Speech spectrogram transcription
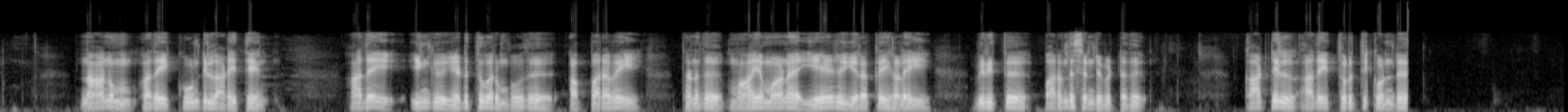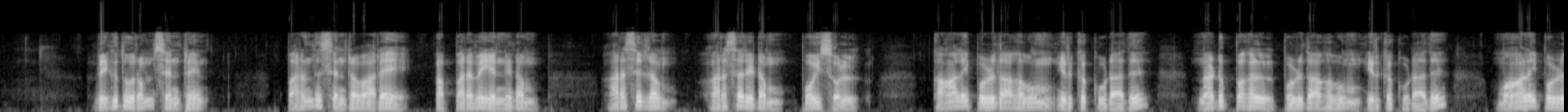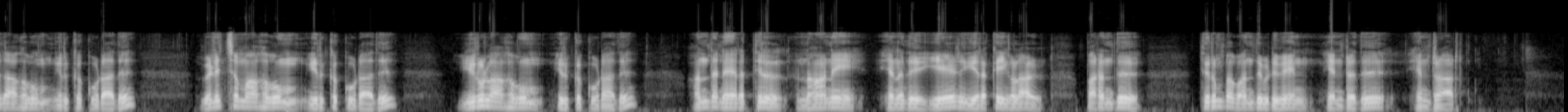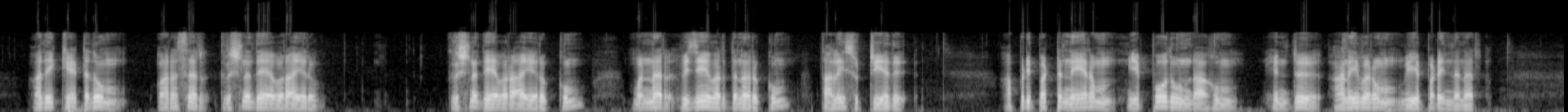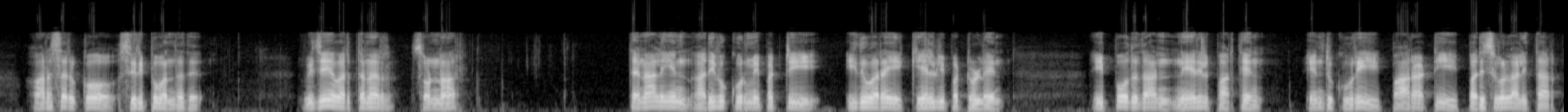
நானும் அதை கூண்டில் அடைத்தேன். அதை இங்கு எடுத்து வரும்போது அப்பறவை தனது மாயமான ஏழு இறக்கைகளை விரித்து பறந்து சென்று விட்டது. காட்டில் அதை துரத்தி கொண்டு வெகு தூரம் சென்றேன். பறந்து சென்றவாறே அப்பறவை என்னிடம் அரசிடம் அரசரிடம் போய் சொல். காலை பொழுதாகவும் இருக்கக்கூடாது நடுப்பகல் பொழுதாகவும் இருக்கக்கூடாது மாலை பொழுதாகவும் இருக்கக்கூடாது வெளிச்சமாகவும் இருக்கக்கூடாது இருளாகவும் இருக்கக்கூடாது. அந்த நேரத்தில் நானே எனது ஏழு இறக்கைகளால் பறந்து திரும்ப வந்துவிடுவேன் என்றது என்றார். அதை கேட்டதும் அரசர் கிருஷ்ணதேவராயரு கிருஷ்ணதேவராயருக்கும் மன்னர் விஜயவர்தனருக்கும் தலை சுற்றியது. அப்படிப்பட்ட நேரம் எப்போது உண்டாகும் என்று அனைவரும் வியப்படைந்தனர். அரசருக்கோ சிரிப்பு வந்தது. விஜயவர்த்தனர் சொன்னார் தெனாலியின் அறிவு கூர்மை பற்றி இதுவரை கேள்விப்பட்டுள்ளேன். இப்போதுதான் நேரில் பார்த்தேன் என்று கூறி பாராட்டி பரிசுகள் அளித்தார்.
